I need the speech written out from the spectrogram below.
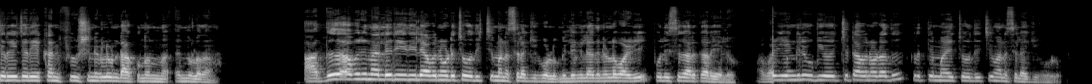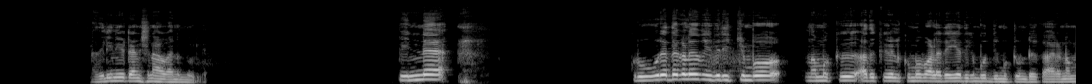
ചെറിയ ചെറിയ കൺഫ്യൂഷനുകൾ ഉണ്ടാക്കുന്നു എന്നുള്ളതാണ്. അത് അവർ നല്ല രീതിയിൽ അവനോട് ചോദിച്ച് മനസ്സിലാക്കിക്കൊള്ളും. ഇല്ലെങ്കിൽ അതിനുള്ള വഴി പോലീസുകാർക്ക് അറിയാലോ ആ വഴിയെങ്കിലും ഉപയോഗിച്ചിട്ട് അവനോട് അത് കൃത്യമായി ചോദിച്ച് മനസ്സിലാക്കിക്കൊള്ളും. അതിലിനി ടെൻഷൻ ആവാനൊന്നുമില്ല. പിന്നെ ക്രൂരതകൾ വിവരിക്കുമ്പോൾ നമുക്ക് അത് കേൾക്കുമ്പോൾ വളരെയധികം ബുദ്ധിമുട്ടുണ്ട്. കാരണം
